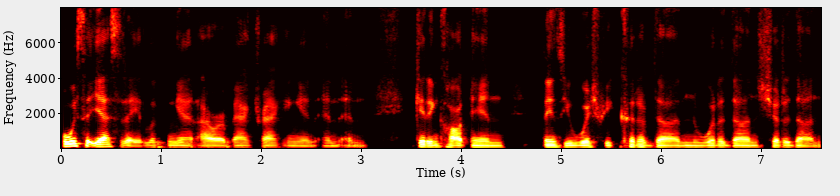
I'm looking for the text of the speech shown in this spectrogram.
what we said yesterday, looking at our backtracking and and and getting caught in things you wish we could have done, would have done, should have done,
